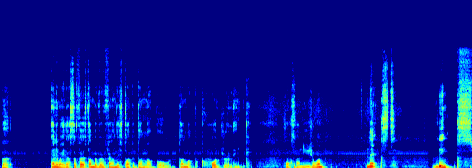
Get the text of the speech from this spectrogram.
But anyway, that's the first time I've ever found this type of Dunlop ball. Dunlop Quadralink. So that's an unusual one. Next, Lynx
